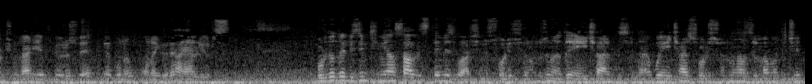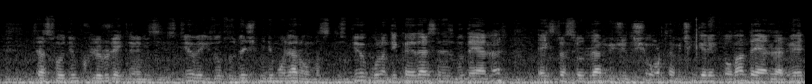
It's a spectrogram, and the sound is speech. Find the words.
ölçümler yapıyoruz ve, ve bunu ona göre ayarlıyoruz. Burada da bizim kimyasal listemiz var. Şimdi solüsyonumuzun adı HR mesela. Bu HR solüsyonunu hazırlamak için sodyum klorür eklememizi istiyor ve 135 milimolar olmasını istiyor. Buna dikkat ederseniz bu değerler ekstraselüler hücre dışı ortam için gerekli olan değerler ve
